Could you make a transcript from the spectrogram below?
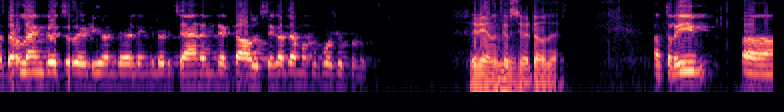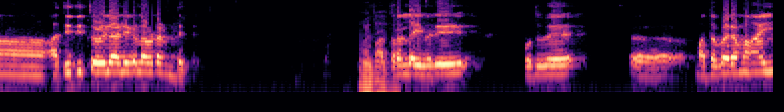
അതർ ലാംഗ്വേജ് റേഡിയോന്റെ അല്ലെങ്കിൽ ഒരു ചാനലിന്റെ ഒക്കെ ആവശ്യകത നമുക്ക് ബോധ്യപ്പെടും. ശരിയാണ് തീർച്ചയായിട്ടും അതെ. അത്രയും അതിഥി തൊഴിലാളികൾ അവിടെ ഉണ്ട്. മാത്രല്ല ഇവർ പൊതുവെ മതപരമായി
